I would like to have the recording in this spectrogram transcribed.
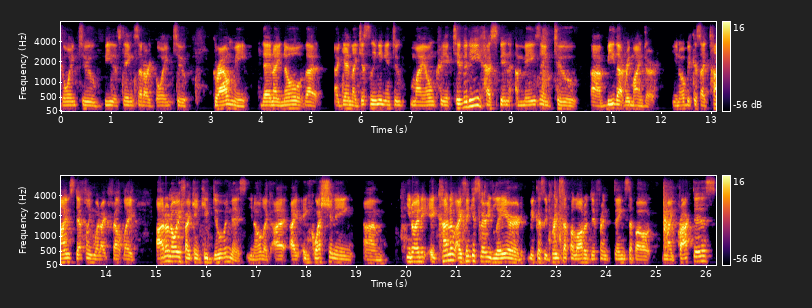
going to be the things that are going to ground me then i know that again like just leaning into my own creativity has been amazing to uh, be that reminder you know because at times definitely when i felt like i don't know if i can keep doing this you know like i i in questioning um you know and it, it kind of i think it's very layered because it brings up a lot of different things about my practice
